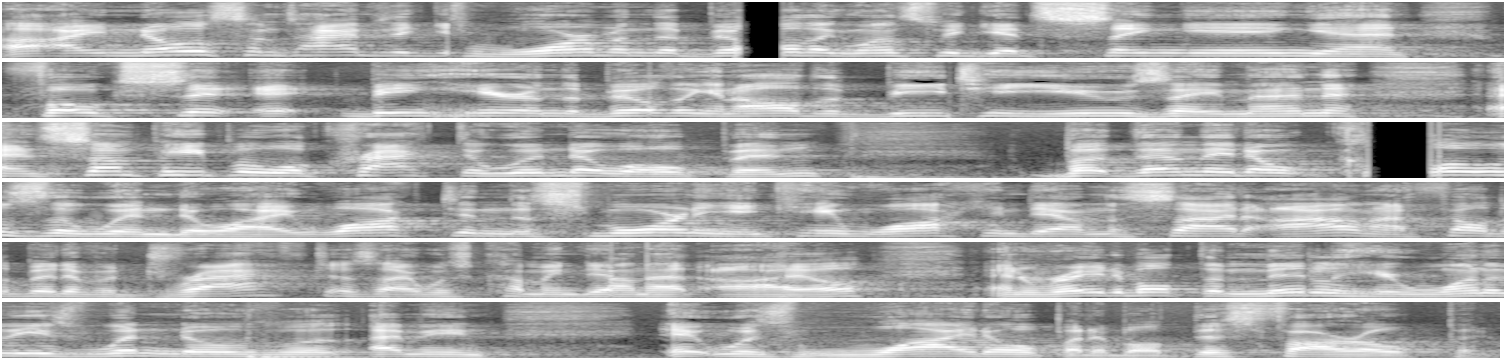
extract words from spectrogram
uh, I know sometimes it gets warm in the building once we get singing and folks sit, eh, being here in the building and all the BTUs, amen. And some people will crack the window open. But then they don't close the window. I walked in this morning and came walking down the side aisle, and I felt a bit of a draft as I was coming down that aisle. And right about the middle here, one of these windows was, I mean, it was wide open, about this far open.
